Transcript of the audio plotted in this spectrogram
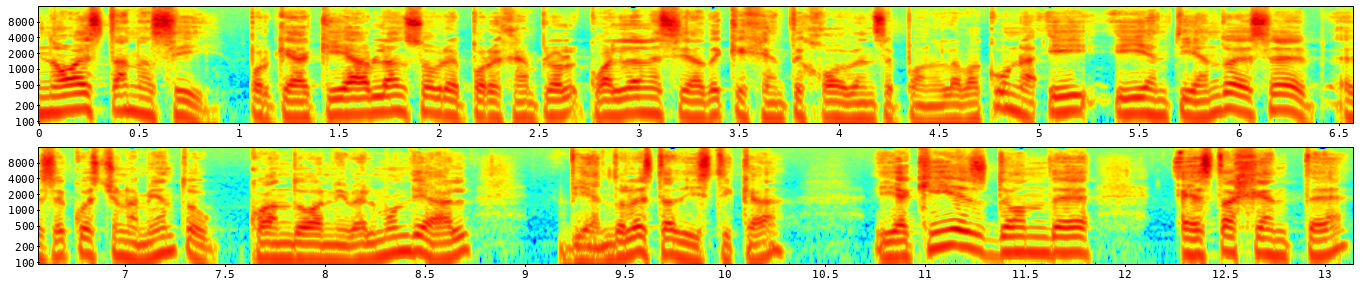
no es tan así, porque aquí hablan sobre, por ejemplo, cuál es la necesidad de que gente joven se pone la vacuna. Y, y entiendo ese, ese cuestionamiento cuando a nivel mundial, viendo la estadística, y aquí es donde esta gente,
